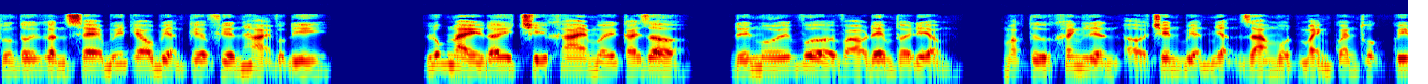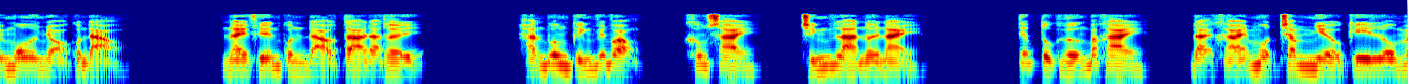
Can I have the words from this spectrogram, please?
hướng tới gần xe buýt eo biển kia phiến hải vực đi. Lúc này đây chỉ khai mấy cái giờ, đến mới vừa vào đêm thời điểm, mặc tử khanh liền ở trên biển nhận ra một mảnh quen thuộc quy mô nhỏ quần đảo. Này phiến quần đảo ta đã thấy. Hắn buông kính viễn vọng, không sai, chính là nơi này. Tiếp tục hướng bắc hai, đại khái 100 nhiều km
